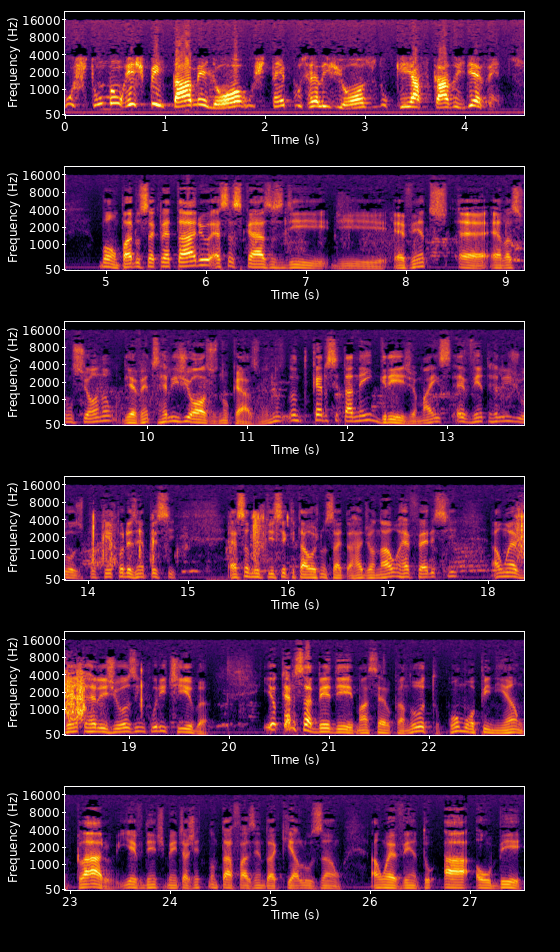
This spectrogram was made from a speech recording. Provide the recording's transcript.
costumam respeitar melhor os templos religiosos do que as casas de eventos. Bom, para o secretário, essas casas de, de eventos, é, elas funcionam, de eventos religiosos, no caso. Não, não, quero citar nem igreja, mas evento religioso. Porque, por exemplo, esse, essa notícia que está hoje no site da Radional refere-se a um evento religioso em Curitiba. E eu quero saber de Marcelo Canuto, como opinião, claro, e evidentemente a gente não está fazendo aqui alusão a um evento A ou B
